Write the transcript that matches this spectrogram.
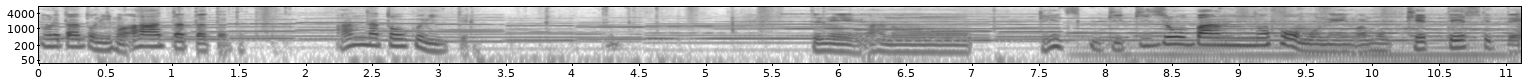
丸太あと2本。ああったあったあったあった。あんな遠くに行ってる。でねあのー、劇場版の方もね今もう決定してて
